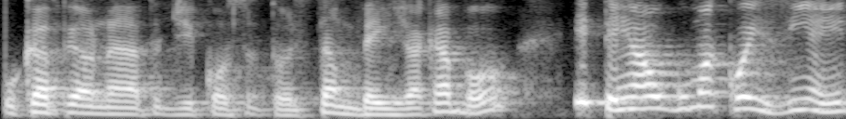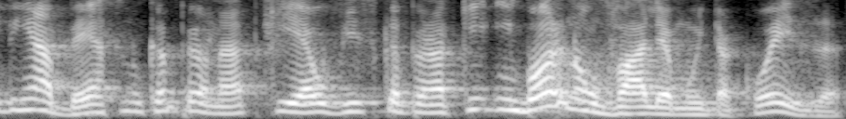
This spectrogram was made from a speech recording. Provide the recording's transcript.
o campeonato de construtores também já acabou, e tem alguma coisinha ainda em aberto no campeonato, que é o vice-campeonato, que, embora não valha muita coisa,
